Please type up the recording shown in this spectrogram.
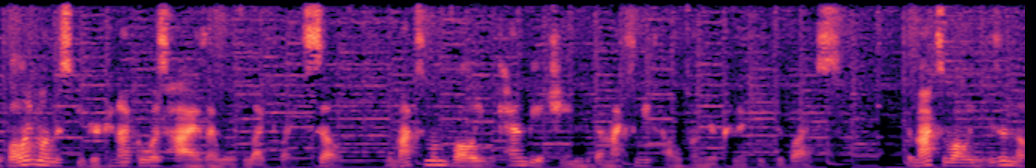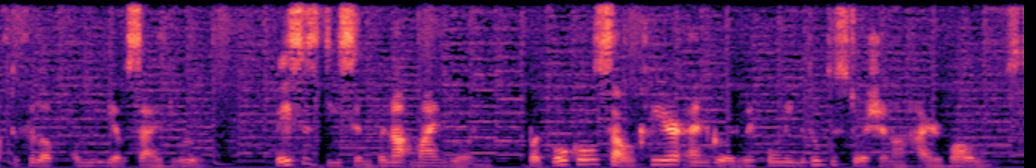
The volume on the speaker cannot go as high as I would have liked by itself. The maximum volume can be achieved by maxing it out on your connected device. The max volume is enough to fill up a medium-sized room. Bass is decent but not mind-blowing, but vocals sound clear and good with only little distortion on higher volumes.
